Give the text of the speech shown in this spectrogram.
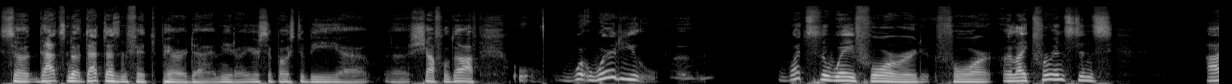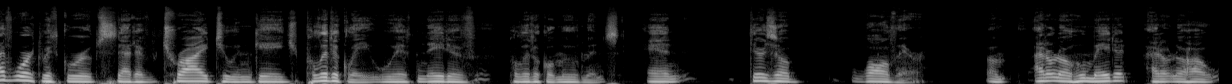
So that's not that doesn't fit the paradigm. You know, you're supposed to be uh, uh, shuffled off. Where, where do you? What's the way forward for, like for instance? I've worked with groups that have tried to engage politically with native political movements, and there's a wall there. Um, I don't know who made it. I don't know how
